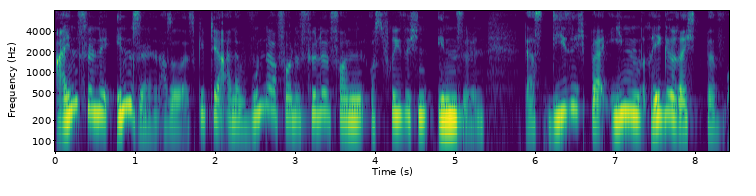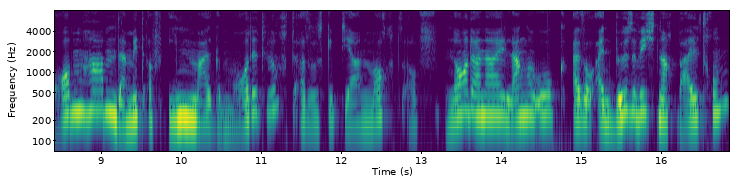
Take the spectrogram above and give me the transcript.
einzelne Inseln, also es gibt ja eine wundervolle Fülle von ostfriesischen Inseln, dass die sich bei ihnen regelrecht beworben haben, damit auf ihnen mal gemordet wird. Also es gibt ja einen Mord auf Norderney, Langeoog, also ein Bösewicht nach Baltrum.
